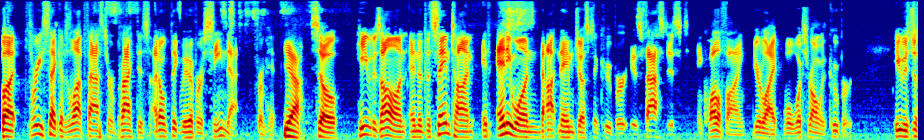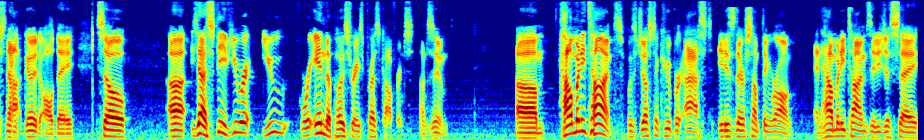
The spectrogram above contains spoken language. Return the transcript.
but three seconds a lot faster in practice. I don't think we've ever seen that from him. Yeah, So he was on, and at the same time, if anyone not named Justin Cooper is fastest in qualifying, you're like, well, what's wrong with Cooper? He was just not good all day. So, uh, yeah, Steve, you were you were in the post race press conference on Zoom. Um, how many times was Justin Cooper asked, "Is there something wrong?" And how many times did he just say,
